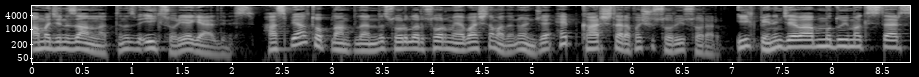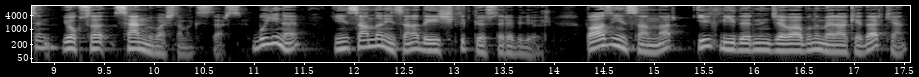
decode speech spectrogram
amacınızı anlattınız ve ilk soruya geldiniz. Hasbihal toplantılarında soruları sormaya başlamadan önce hep karşı tarafa şu soruyu sorarım. İlk benim cevabımı duymak istersin yoksa sen mi başlamak istersin? Bu yine insandan insana değişiklik gösterebiliyor. Bazı insanlar ilk liderinin cevabını merak ederken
